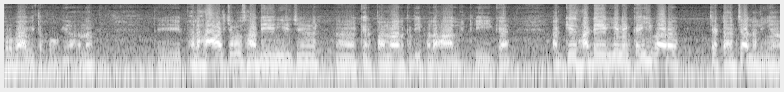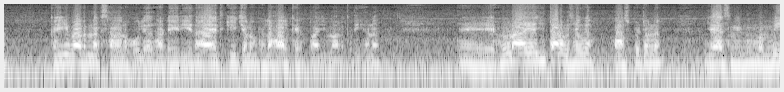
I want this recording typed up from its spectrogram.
ਪ੍ਰਭਾਵਿਤ ਹੋ ਗਿਆ, ਹਨਾ? ਤੇ ਫਿਲਹਾਲ ਚਲੋ ਸਾਡੇ ਏਰੀਏ 'ਚ ਕਿਰਪਾ ਮਾਲਕ ਦੀ ਫਿਲਹਾਲ ਠੀਕ ਹੈ। ਅੱਗੇ ਸਾਡੇ ਏਰੀਏ ਨੇ ਕਈ ਵਾਰ ਝਟਾਂ ਝੱਲ ਲੀਆਂ ਕਈ ਵਾਰ ਨੁਕਸਾਨ ਹੋ ਲਿਆ ਸਾਡੇ ਏਰੀਏ ਦਾ। ਐਤਕੀ ਚਲੋ ਫਿਲਹਾਲ ਕਿਰਪਾ ਜੀ ਮਾਲਕ ਦੀ, ਹਨਾ? ਤੇ ਹੁਣ ਆਏ ਆ ਜੀ ਧਰਮ ਸਿੰਘ ਹਸਪੀਟਲ ਜੈਸਮੀਨ ਨੂੰ ਮੰਮੀ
